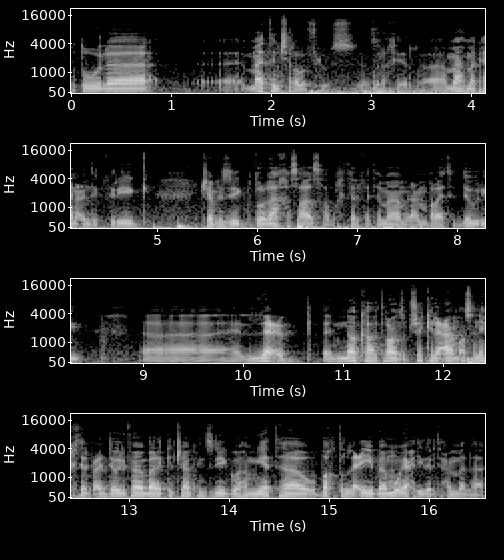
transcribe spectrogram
بطولة آه، ما تنشرى بفلوس. بالأخير آه، مهما كان عندك فريق Champions League بطولة لها خصائصها مختلفة تماما عن مباريات الدوري. لعب ال knockout rounds بشكل عام أصلا يختلف عن الدوري فما بالك ال Champions League وأهميتها وضغط اللعيبة مو أحد يقدر يتحملها.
